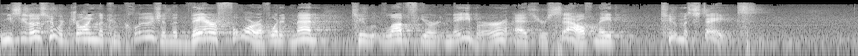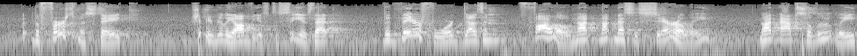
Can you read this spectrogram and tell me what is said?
And you see, those who were drawing the conclusion, the therefore of what it meant to love your neighbor as yourself, made two mistakes. The first mistake should be really obvious to see is that the therefore doesn't follow, not, not necessarily, not absolutely,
